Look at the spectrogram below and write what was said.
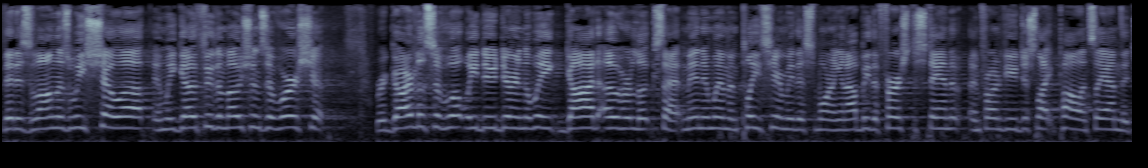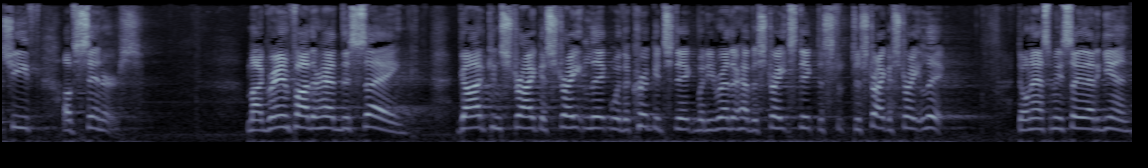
That as long as we show up and we go through the motions of worship, regardless of what we do during the week, God overlooks that. Men and women, please hear me this morning, and I'll be the first to stand in front of you, just like Paul, and say, I'm the chief of sinners. My grandfather had this saying God can strike a straight lick with a crooked stick, but he'd rather have a straight stick to, to strike a straight lick. Don't ask me to say that again.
